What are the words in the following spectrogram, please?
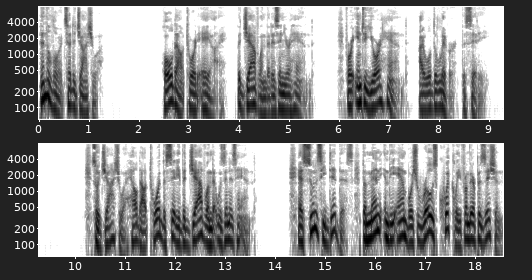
Then the lord said to joshua hold out toward ai the javelin that is in your hand. For into your hand i will deliver the city. So joshua held out toward the city the javelin that was in his hand. As soon as he did this the men in the ambush rose quickly from their position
